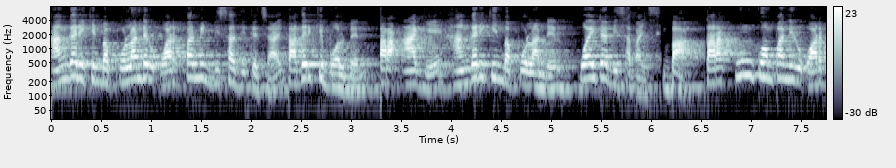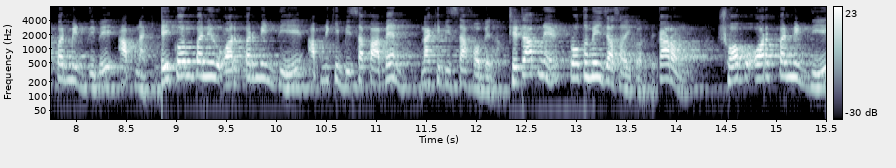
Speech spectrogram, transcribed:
হাঙ্গারি কিংবা পোল্যান্ডের ওয়ার্ক পারমিট ভিসা দিতে চায়, তাদেরকে বলবেন, তারা আগে হাঙ্গারি কিংবা পোল্যান্ডের কয়টা ভিসা পাইছে বা তারা কোন কোম্পানির ওয়ার্ক পারমিট দিবে আপনাকে? এই কোম্পানির ওয়ার্ক পারমিট দিয়ে আপনি কি ভিসা পাবেন নাকি ভিসা হবে না? সেটা আপনি প্রথমেই যাচাই করবেন। কারণ সব ওয়ার্ক পারমিট দিয়ে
